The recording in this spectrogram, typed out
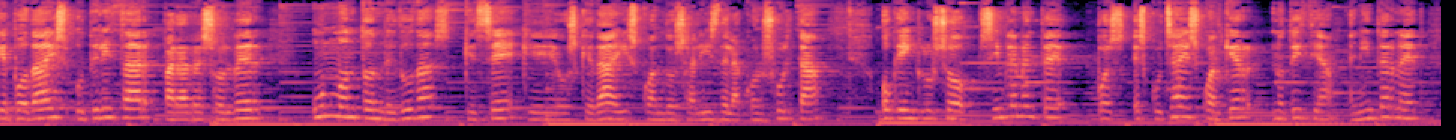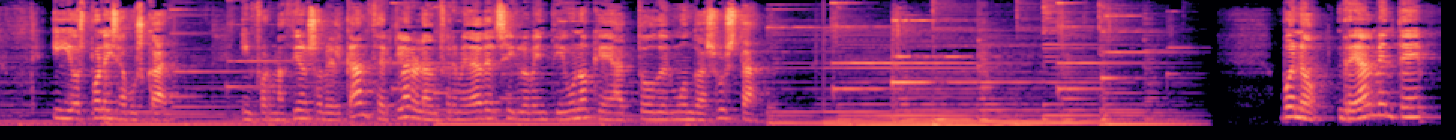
que podáis utilizar para resolver un montón de dudas que sé que os quedáis cuando salís de la consulta o que incluso simplemente pues escucháis cualquier noticia en internet y os ponéis a buscar información sobre el cáncer, claro, la enfermedad del siglo XXI que a todo el mundo asusta. Bueno, realmente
